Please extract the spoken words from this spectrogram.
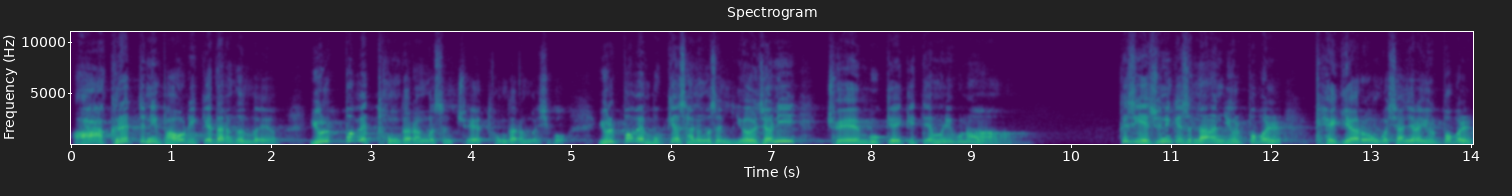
아, 그랬더니 바울이 깨달은 건 뭐예요? 율법에 통달한 것은 죄에 통달한 것이고, 율법에 묶여 사는 것은 여전히 죄에 묶여 있기 때문이구나. 그래서 예수님께서 나는 율법을 폐기하러 온 것이 아니라 율법을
